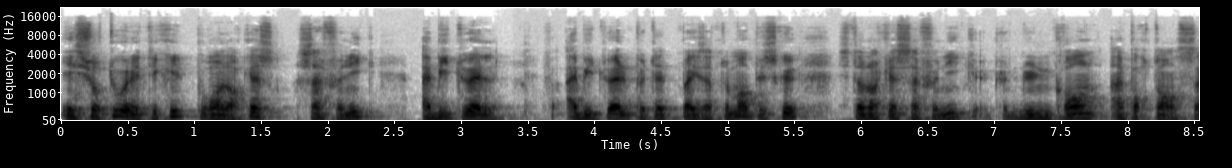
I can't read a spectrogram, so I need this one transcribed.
et surtout elle est écrite pour un orchestre symphonique habituel. habituel peut-être pas exactement puisque c'est un orchestre symphonique d'une grande importance.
